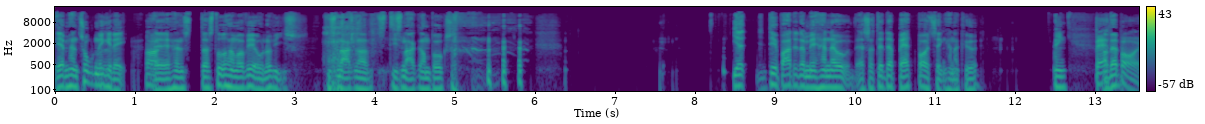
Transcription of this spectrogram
Jamen, han tog den ikke i dag. Øh, han, der stod, han var ved at undervise. De snakkede om, de snakkede om bukser. ja, det er bare det der med, han er jo, altså det der bad boy ting, han har kørt. Bad Og hvad- boy.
